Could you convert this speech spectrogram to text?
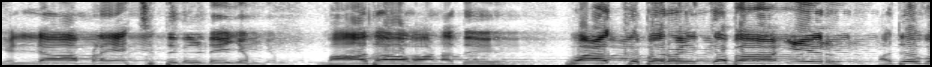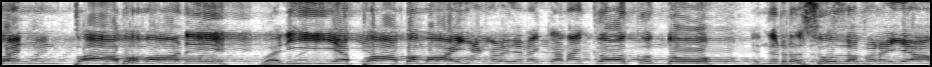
എല്ലാ മ്ലേച്ഛതകളുടെയും മാതാവാണത്. അത് വൻ പാപമാണ്. വലിയ പാപമായി ഞങ്ങൾ ഇതിനെ കണക്കാക്കുന്നു എന്ന് റസൂൽ പറയാ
